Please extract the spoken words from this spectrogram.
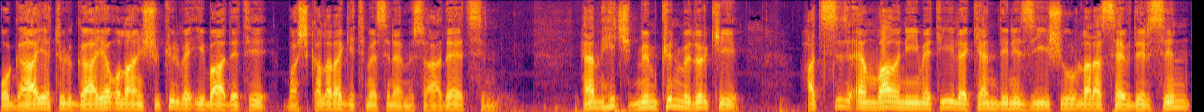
o gayetül gaye olan şükür ve ibadeti başkalara gitmesine müsaade etsin. Hem hiç mümkün müdür ki, hadsiz enva nimetiyle kendini zişurlara sevdirsin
